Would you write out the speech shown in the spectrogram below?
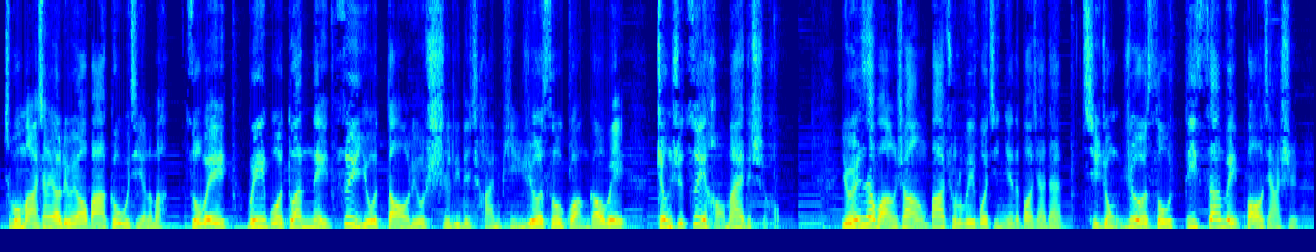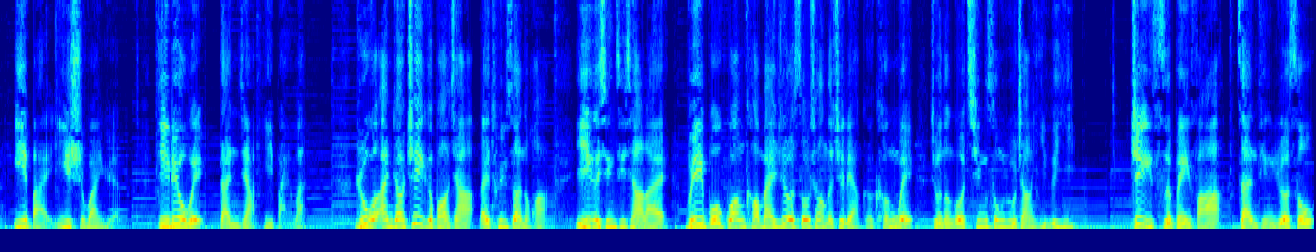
这不马上要六幺八购物节了吗？作为微博端内最有导流实力的产品，热搜广告位正是最好卖的时候。有人在网上扒出了微博今年的报价单，其中热搜第三位报价是一百一十万元，第六位单价一百万。如果按照这个报价来推算的话，一个星期下来，微博光靠卖热搜上的这两个坑位就能够轻松入账一个亿。这次被罚暂停热搜，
